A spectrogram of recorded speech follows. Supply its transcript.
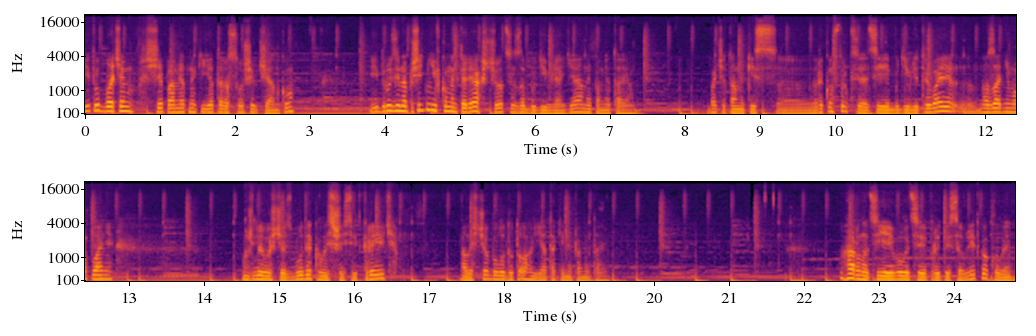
І тут бачимо ще пам'ятник є Тарасу Шевченку. І, друзі, напишіть мені в коментарях, що це за будівля, я не пам'ятаю. Бачу, там якась е, реконструкція цієї будівлі триває е, на задньому плані. Можливо, щось буде, колись щось відкриють. Але що було до того, я так і не пам'ятаю. Гарно цією вулицею пройтися влітку, коли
